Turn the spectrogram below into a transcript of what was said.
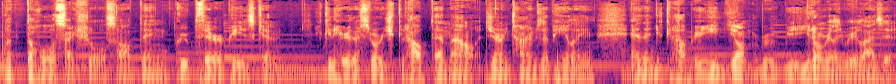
with the whole sexual assault thing, group therapies can you can hear their stories, you can help them out during times of healing, and then you can help your you don't you don't really realize it,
